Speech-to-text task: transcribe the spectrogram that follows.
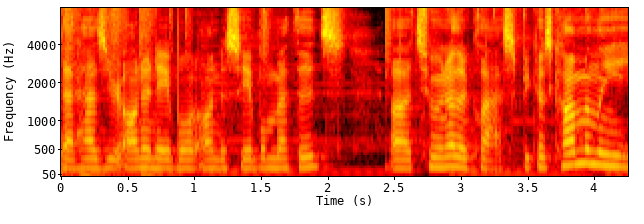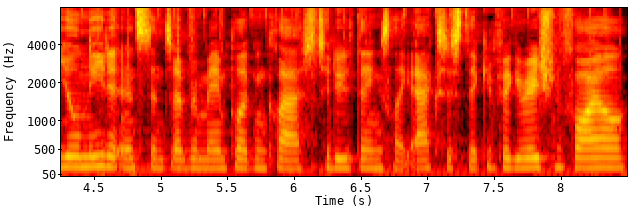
that has your onEnable and onDisable methods uh, to another class because commonly you'll need an instance of your main plugin class to do things like access the configuration file,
